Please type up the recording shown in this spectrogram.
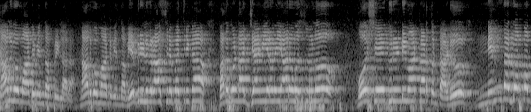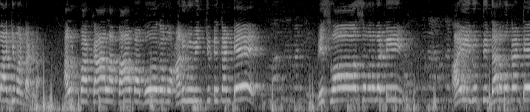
నాలుగో మాట విందాం ప్రిల్లారా నాలుగో మాట విందాం. ఏప్రిల్కి రాసిన పత్రిక పదకొండు అధ్యాయం ఇరవై ఆరో వస్తువులో మోషే గురుండి మాట్లాడుతుంటాడు. నింద గొప్ప భాగ్యం అంట అక్కడ. అల్పకాల పాప భోగము అనుభవించుట కంటే విశ్వాసమును బట్టి ఐగుప్తి ధనము కంటే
